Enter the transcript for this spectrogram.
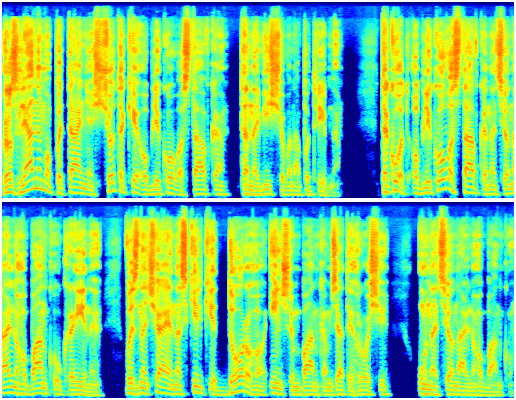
Розглянемо питання, що таке облікова ставка та навіщо вона потрібна. Так от, облікова ставка Національного банку України визначає, наскільки дорого іншим банкам взяти гроші у Національного банку.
